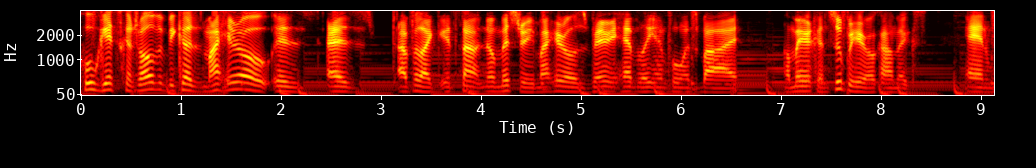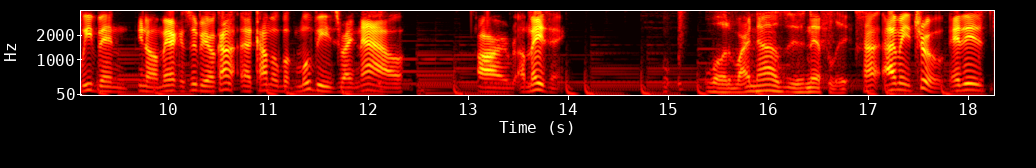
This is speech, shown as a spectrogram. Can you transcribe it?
who gets control of it because my hero is as I feel like it's not no mystery. My hero is very heavily influenced by American superhero comics, and we've been, you know, American superhero com- uh, comic book movies right now are amazing. Well, right now is, Netflix. I, I mean, true, it is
